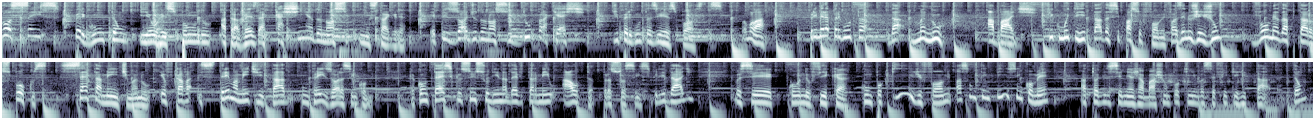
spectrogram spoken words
Vocês perguntam e eu respondo através da caixinha do nosso Instagram. Episódio do nosso DupraCast de perguntas e respostas. Vamos lá. Primeira pergunta da Manu Abad. Fico muito irritada se passo fome. Fazendo jejum, vou me adaptar aos poucos? Certamente, Manu. Eu ficava extremamente irritado com três horas sem comer. Que acontece é que a sua insulina deve estar meio alta para sua sensibilidade. Você, quando fica com um pouquinho de fome, passa um tempinho sem comer, a tua glicemia já baixa um pouquinho e você fica irritada. Então,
